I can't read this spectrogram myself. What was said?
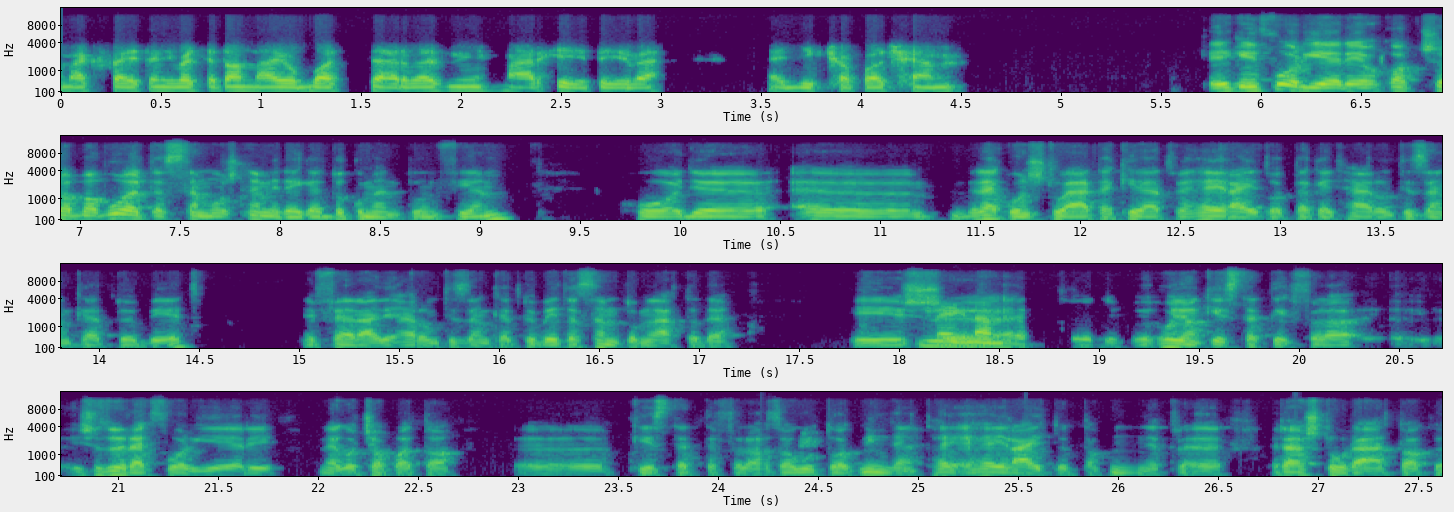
megfejteni, vagy hát annál jobbat tervezni már 7 éve egyik csapat sem. Egyébként Forgierével kapcsolatban volt azt hiszem most nem idég egy dokumentumfilm, hogy rekonstruáltak, illetve helyreállítottak egy 312B-t, egy Ferrari 312B-t, ezt nem tudom, láttad-e? És Még nem. Ezt, hogy hogyan készítették fel, a, és az öreg Forgieri meg a csapata készítette fel az autót, mindent helyreállítottak, mindent restauráltak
